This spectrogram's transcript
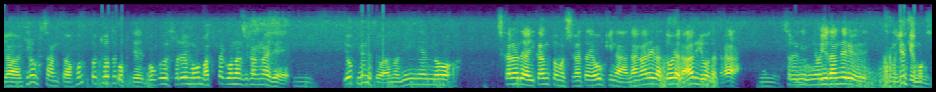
いや、ひろきさんとは本当共通国で、僕、それも全く同じ考えで、うん、よく言うんですよ、あの人間の力ではいかんともしがたい大きな流れがどうやらあるようだから、うん、それに身を委ねるその勇気を持つっ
